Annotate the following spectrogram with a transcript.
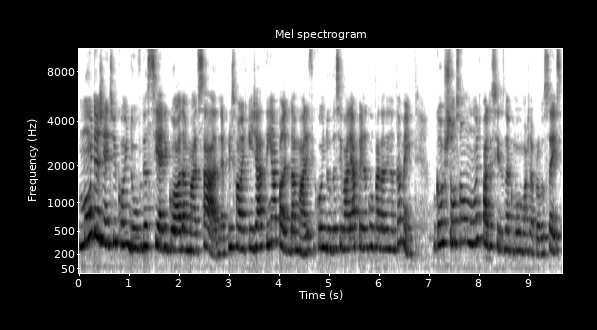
Muita gente ficou em dúvida se era igual a da Mari Saad, né? Principalmente quem já tinha a paleta da Mari ficou em dúvida se vale a pena comprar da Nina também. Porque os tons são muito parecidos, né? Como eu vou mostrar pra vocês.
